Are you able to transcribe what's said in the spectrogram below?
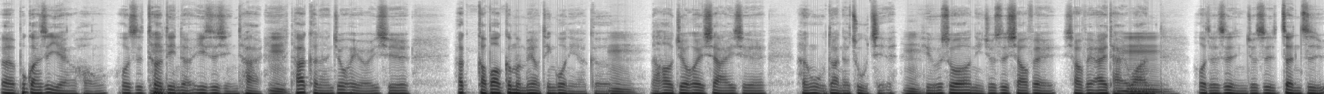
呃，不管是眼红或是特定的意识形态，嗯，他可能就会有一些，他搞不好根本没有听过你的歌，嗯，然后就会下一些。很武断的注解，嗯，比如说你就是消费消费爱台湾，嗯，或者是你就是政治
